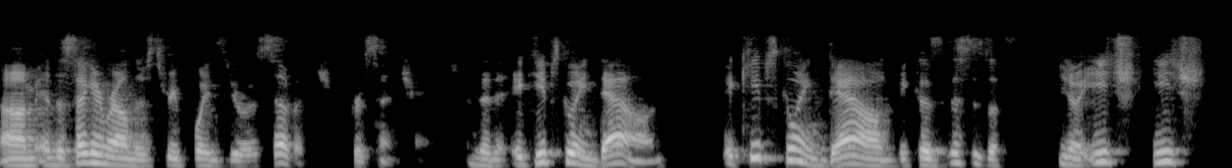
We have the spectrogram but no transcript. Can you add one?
Um, in the second round, there's 3.07% change. And then it keeps going down. It keeps going down because this is a, you know, each, each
